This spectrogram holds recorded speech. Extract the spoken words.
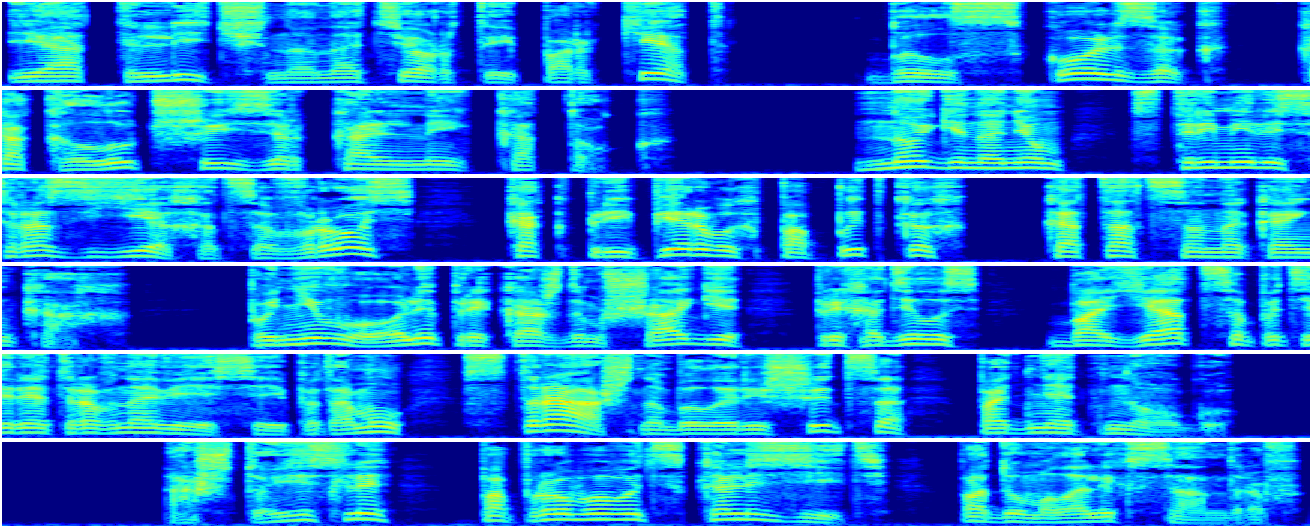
и отлично натертый паркет был скользок, как лучший зеркальный каток. Ноги на нем стремились разъехаться врозь, как при первых попытках кататься на коньках. По неволе при каждом шаге приходилось бояться потерять равновесие, и потому страшно было решиться поднять ногу. «А что, если попробовать скользить?» — подумал Александров.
